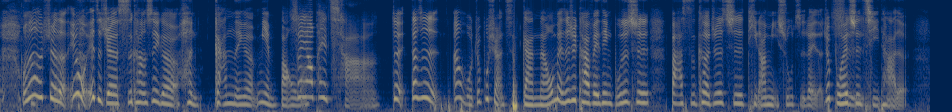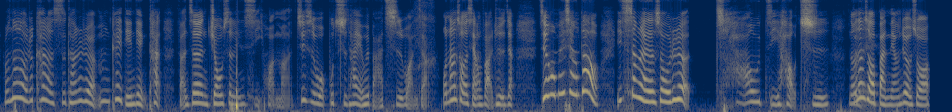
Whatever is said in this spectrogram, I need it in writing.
我那时候觉得，因为我一直觉得司康是一个很干的一个面包，所以要配茶。对，但是啊，我就不喜欢吃干呐、我每次去咖啡厅，不是吃巴斯克，就是吃提拉米苏之类的，就不会吃其他的。然后那时候我就看了思康，就觉得嗯，可以点点看，反正 Joe 森林喜欢嘛，即使我不吃，他也会把它吃完。这样，我那时候的想法就是这样。结果没想到一上来的时候，我就觉得超级好吃。然后那时候板娘就有说，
